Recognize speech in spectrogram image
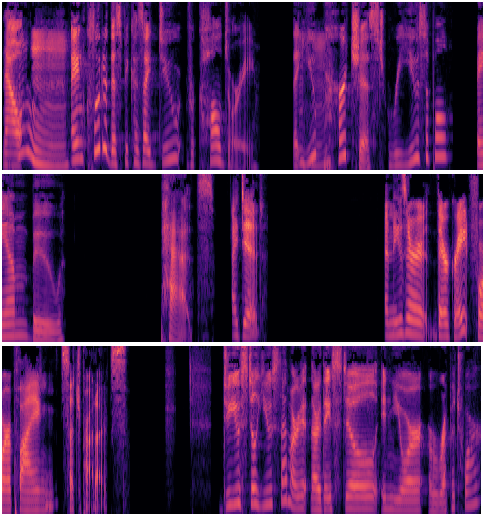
Now, hmm. I included this because I do recall, Doree, that mm-hmm. you purchased reusable bamboo pads. I did. And these are, they're great for applying such products. Do you still use them or are they still in your repertoire?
